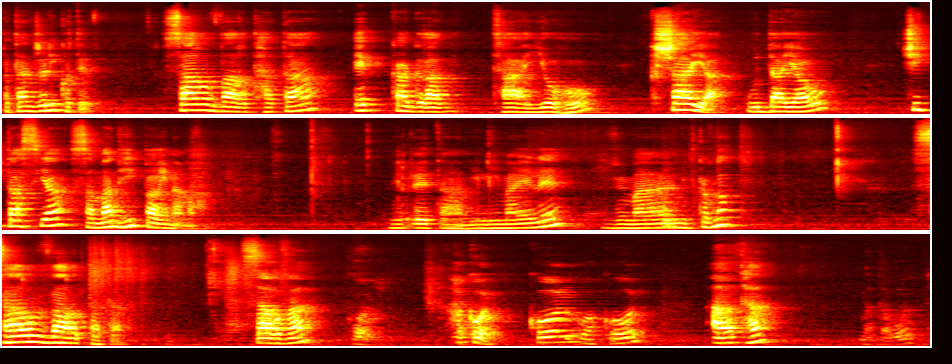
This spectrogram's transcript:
פטנג'לי כותב, סרוורתתה אקגרתיוהו קשיה ודייהו צ'יטסיה סמדהי פרינמה. נראה את המילים האלה ומה הן מתכוונות. סרוורתתה. סרווה. כל. הכל. כל או הכל. ארתא. מטרות.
